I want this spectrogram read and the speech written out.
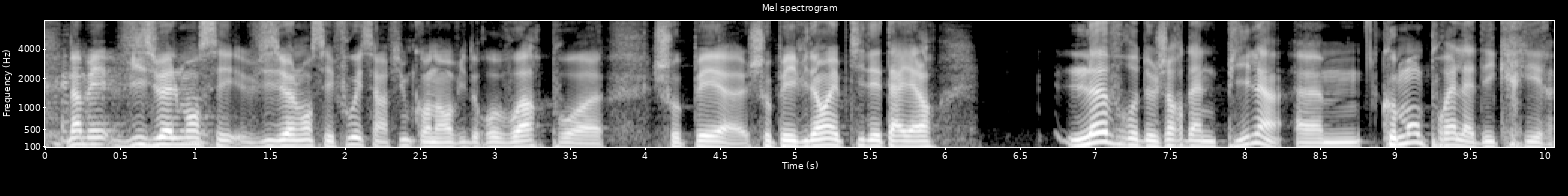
Non, mais visuellement, c'est visuellement c'est fou et c'est un film qu'on a envie de revoir pour euh, choper, euh, choper évidemment les petits détails. Alors. L'œuvre de Jordan Peele, euh, comment on pourrait la décrire?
